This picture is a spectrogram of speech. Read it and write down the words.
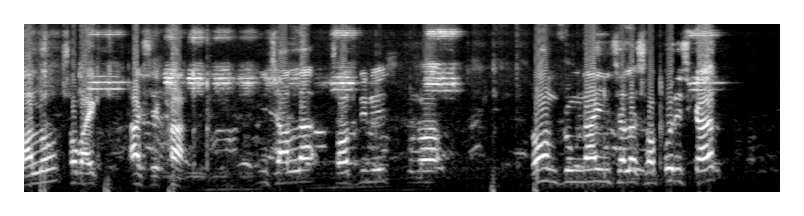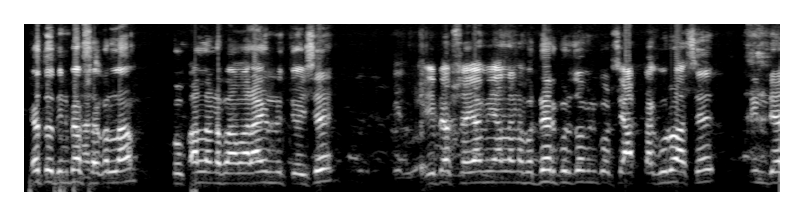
ভালো, সবাই আসে, খা। ইনশাল্লাহ সব জিনিস কোনো রং টুং নাই, ইনশাল্লাহ সব পরিষ্কার। এতদিন ব্যবসা করলাম, খুব আল্লাহ নবা আমার আয় উন্নতি হয়েছে। এই ব্যবসায় আমি আল্লাহ নবা দেড় করে জমিন করছি, আটটা গরু আছে, তিনটে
